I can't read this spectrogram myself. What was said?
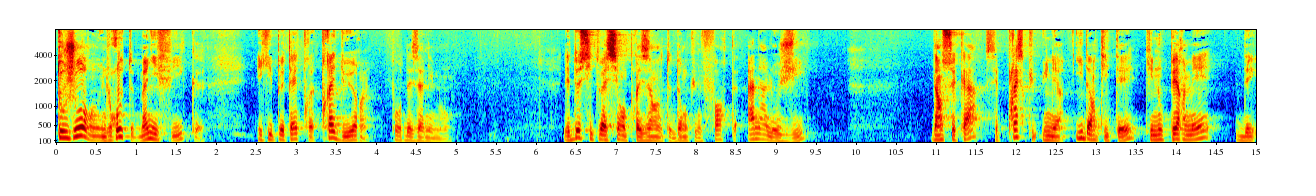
Toujours une route magnifique et qui peut être très dure pour des animaux. Les deux situations présentent donc une forte analogie. Dans ce cas, c'est presque une identité qui nous permet de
